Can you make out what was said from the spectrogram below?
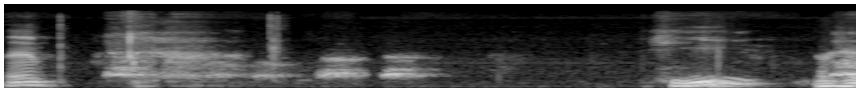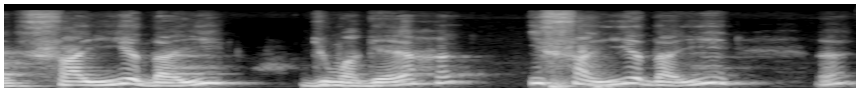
Né? E a gente saía daí de uma guerra e saía daí né,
